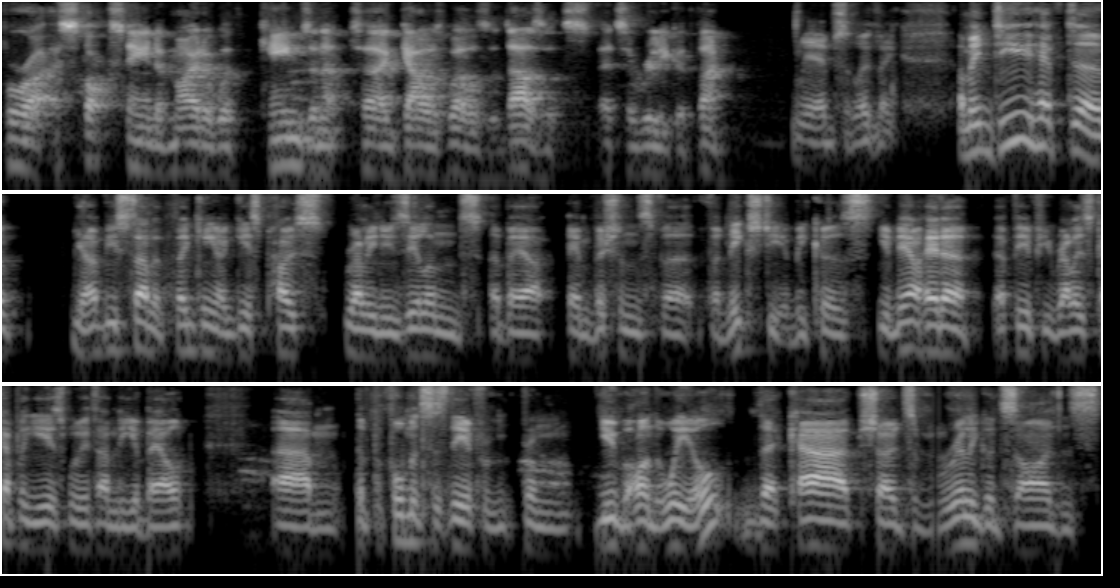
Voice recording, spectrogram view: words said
for a stock standard motor with cams in it to go as well as it does, it's it's a really good thing. Yeah, absolutely. I mean, do you have to you know, have you started thinking, I guess, post Rally New Zealand about ambitions for, for next year? Because you've now had a, a fair few rallies, a couple of years worth under your belt. Um, the performances there from from you behind the wheel. The car showed some really good signs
